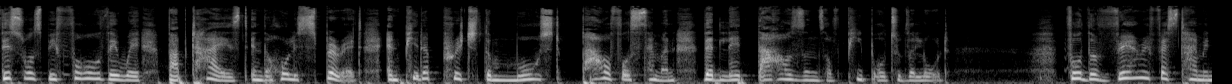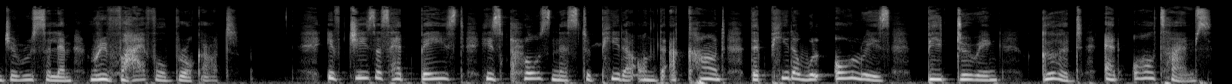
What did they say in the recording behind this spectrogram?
This was before they were baptized in the Holy Spirit, and Peter preached the most powerful sermon that led thousands of people to the Lord. For the very first time in Jerusalem, revival broke out. If Jesus had based his closeness to Peter on the account that Peter will always be doing good at all times,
